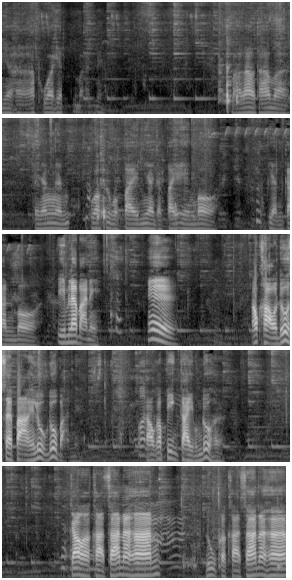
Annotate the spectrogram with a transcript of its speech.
เมียหาผัวเฮ็ดบ้านนี่บ่าวเล่าถามว่าเป็นยังไงผัวคือบ่ไปเมียอยากไปเองบ่เปลี่ยนกันบ่อิ่มแล้วบาดนี่เออเอาเข่าวดูใส่ปากให้ลูกดูบาดนี่เขาก็ปิ้งไก่มึงดูฮะเจ้าหาขาดสารอาหาร ลูกก็ขาดสารอาหาร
